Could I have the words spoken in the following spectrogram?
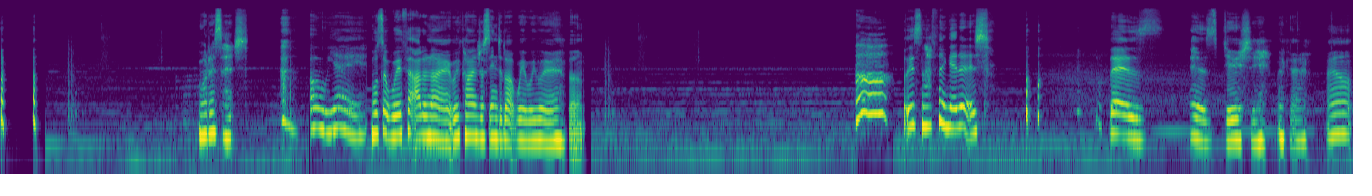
what is it? oh, yay. Was it worth it? I don't know. We kind of just ended up where we were, but... There's nothing in it. there's... There's dirty. Okay. Well...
